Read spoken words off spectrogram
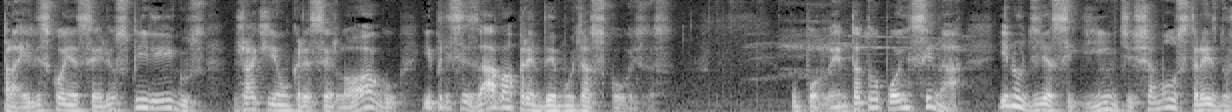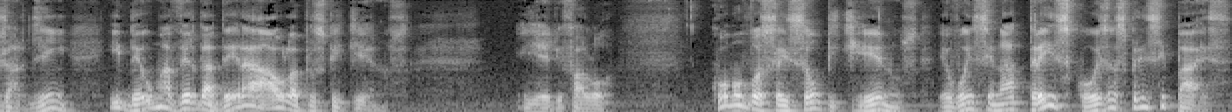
para eles conhecerem os perigos, já que iam crescer logo e precisavam aprender muitas coisas. O Polenta topou ensinar e no dia seguinte chamou os três no jardim e deu uma verdadeira aula para os pequenos. E ele falou: Como vocês são pequenos, eu vou ensinar três coisas principais.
